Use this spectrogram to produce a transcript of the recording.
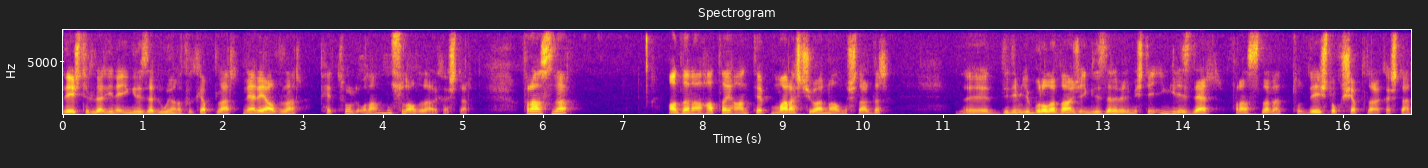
değiştirdiler. Yine İngilizler bir uyanıklık yaptılar. Nereye aldılar? Petrol olan Musul aldılar arkadaşlar. Fransızlar Adana, Hatay, Antep, Maraş civarını almışlardır. E, dediğim gibi buralar daha önce İngilizlere verilmişti. İngilizler Fransızlara değiş tokuş yaptılar arkadaşlar.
